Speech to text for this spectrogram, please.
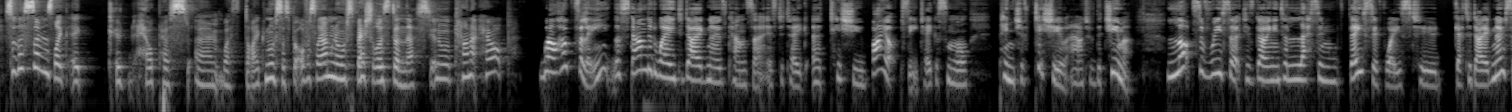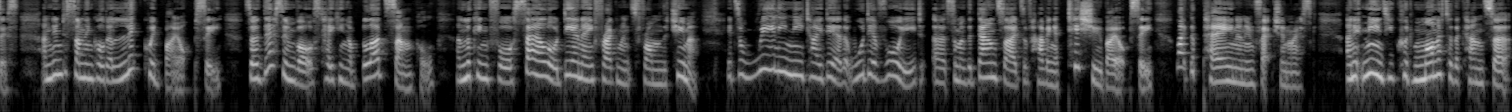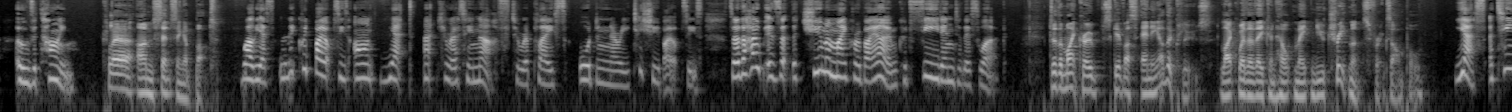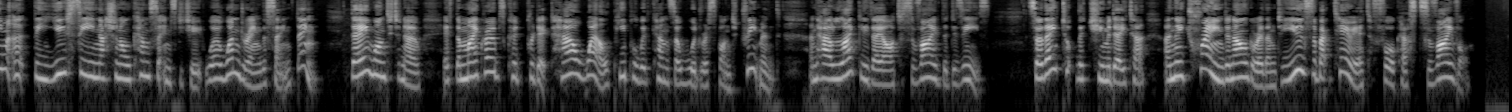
So, this sounds like it could help us um, with diagnosis. But obviously, I'm no specialist in this. You know, can it help? Well, hopefully, the standard way to diagnose cancer is to take a tissue biopsy, take a small pinch of tissue out of the tumour. Lots of research is going into less invasive ways to get a diagnosis and into something called a liquid biopsy. So, this involves taking a blood sample and looking for cell or DNA fragments from the tumour. It's a really neat idea that would avoid uh, some of the downsides of having a tissue biopsy, like the pain and infection risk. And it means you could monitor the cancer over time. Claire, I'm sensing a but. Well, yes, liquid biopsies aren't yet accurate enough to replace ordinary tissue biopsies. So the hope is that the tumour microbiome could feed into this work. Do the microbes give us any other clues, like whether they can help make new treatments, for example? Yes, a team at the US National Cancer Institute were wondering the same thing. They wanted to know if the microbes could predict how well people with cancer would respond to treatment and how likely they are to survive the disease. So they took the tumour data and they trained an algorithm to use the bacteria to forecast survival.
